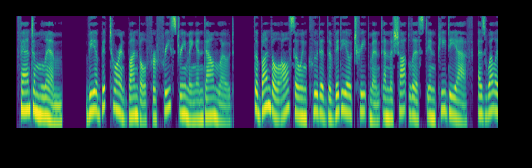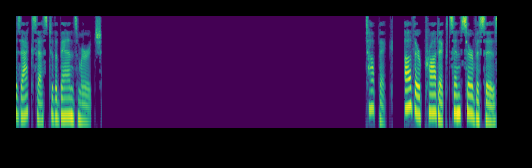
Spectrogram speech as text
Phantom Limb via BitTorrent bundle for free streaming and download. The bundle also included the video treatment and the shot list in PDF, as well as access to the band's merch. Topic: Other products and services.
